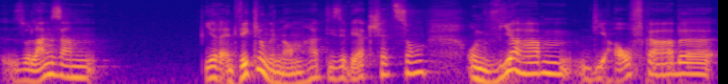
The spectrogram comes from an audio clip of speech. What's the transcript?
so langsam ihre Entwicklung genommen hat, diese Wertschätzung. Und wir haben die Aufgabe,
